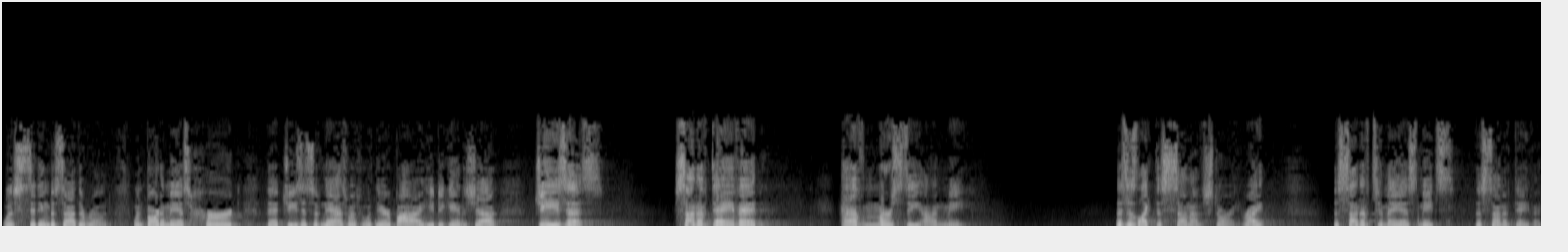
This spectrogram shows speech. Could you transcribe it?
Was sitting beside the road. When Bartimaeus heard that Jesus of Nazareth was nearby, he began to shout, Jesus, son of David, have mercy on me. This is like the son of story, right? The son of Timaeus meets the son of David.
